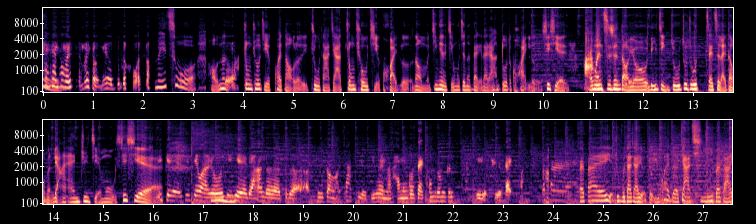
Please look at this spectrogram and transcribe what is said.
看看他们省份有没有这个活动。没错，好，那中秋节快到了，也祝大家中秋节快乐。那我们今天的节目真的带给大家很多的快乐，谢谢台湾资深导游李景珠猪猪再次来到我们两岸安居节目，谢谢，谢谢谢谢宛如，谢谢两岸的这个听众啊，下次有机会呢，还能够在空中跟也有趣。的带团，拜拜，拜拜，也祝福大家有一个愉快的假期，拜拜。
